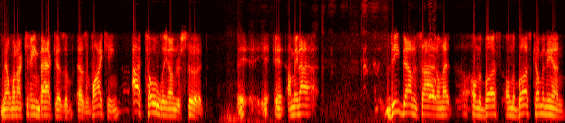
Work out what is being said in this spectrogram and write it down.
Now, when I came back as a as a Viking, I totally understood it, it, I mean, I deep down inside on that on the bus on the bus coming in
